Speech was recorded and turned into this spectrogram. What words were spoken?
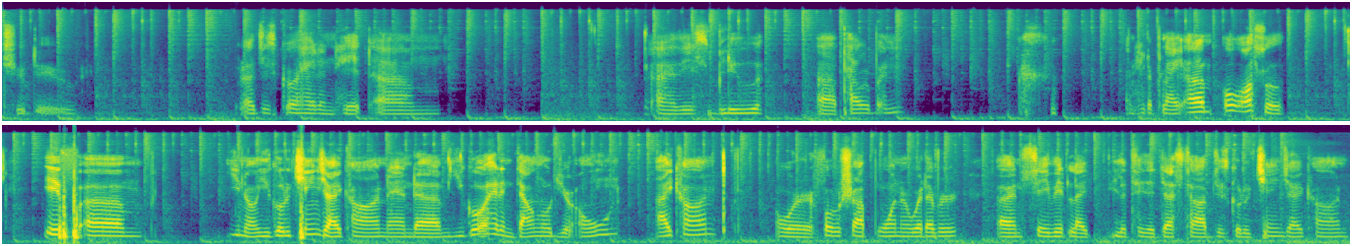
to do. But I'll just go ahead and hit um, uh, this blue uh, power button and hit apply. Um, oh, also, if um, you know you go to change icon and um, you go ahead and download your own icon or Photoshop one or whatever uh, and save it like let's say the desktop just go to change icon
